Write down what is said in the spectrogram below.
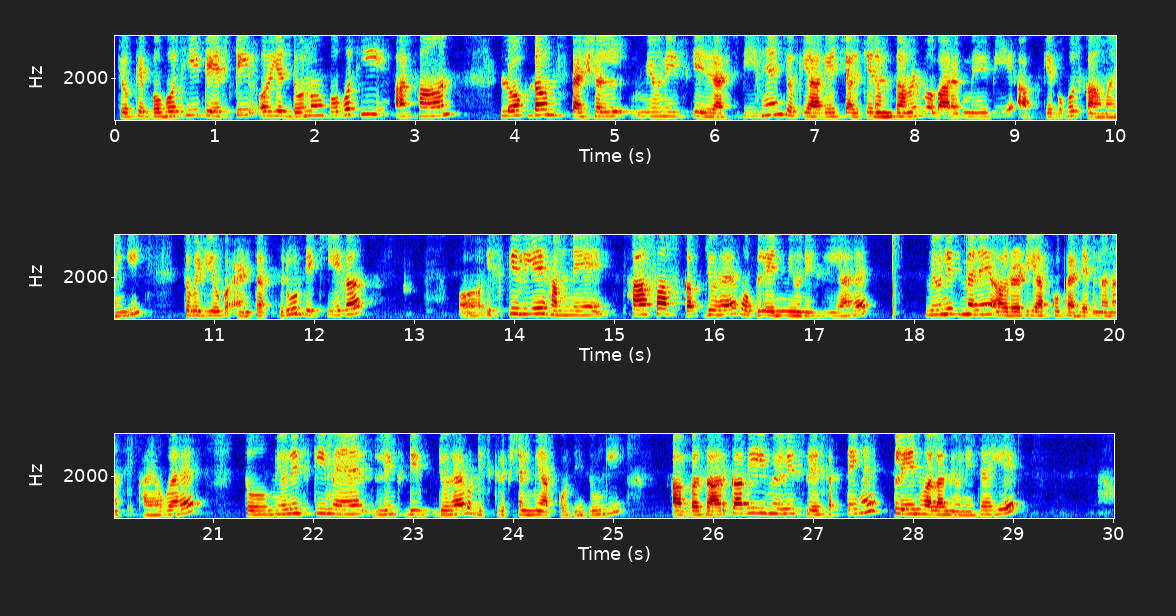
जो कि बहुत ही टेस्टी और ये दोनों बहुत ही आसान लॉकडाउन स्पेशल म्यूनीस की रेसिपीज़ हैं, जो कि आगे चल के रमज़ान मुबारक में भी आपके बहुत काम आएँगी। तो वीडियो को एंड तक ज़रूर देखिएगा। और इसके लिए हमने हाफ़ हाफ़ कप जो है, वो प्लेन म्यूनीस लिया है। म्यूनीस मैंने ऑलरेडी आपको पहले बनाना सिखाया हुआ है। तो म्यूनीस की मैं लिंक जो है, वो डिस्क्रिप्शन में आपको दे दूँगी। आप बाज़ार का भी म्यूनिस ले सकते हैं। प्लेन वाला म्यूनीस है ये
